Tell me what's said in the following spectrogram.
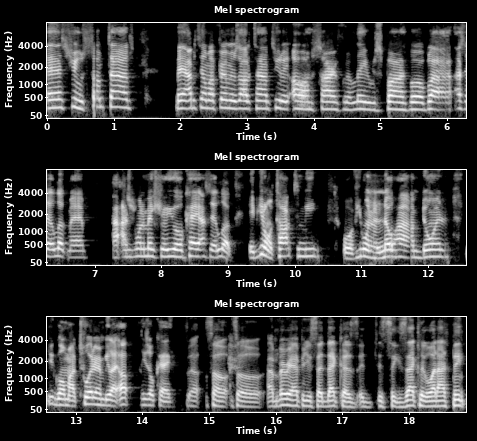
man, shoot, sometimes, man, I be telling my family all the time, too, they, oh, I'm sorry for the late response, blah, blah. I said, look, man, I, I just want to make sure you're okay. I said, look, if you don't talk to me or if you want to know how I'm doing, you go on my Twitter and be like, oh, he's okay. So, so I'm very happy you said that because it, it's exactly what I think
